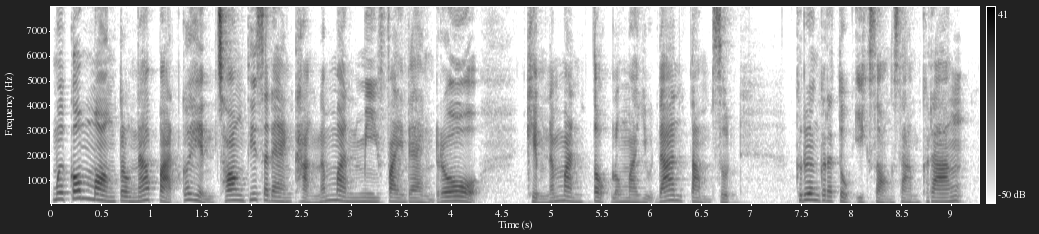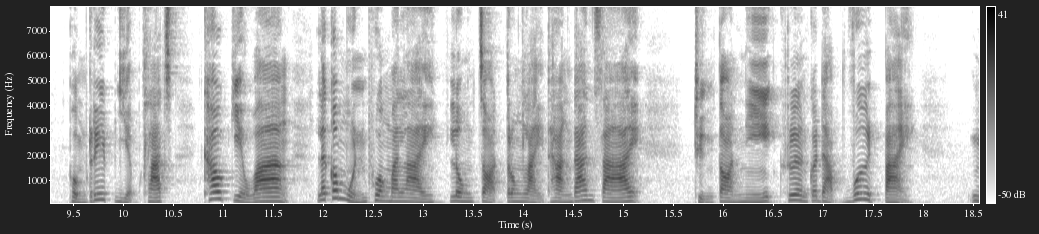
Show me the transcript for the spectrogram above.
เมื่อก้มมองตรงหน้าปัดก็เห็นช่องที่แสดงถังน้ำมันมีไฟแดงโร่เข็มน้ำมันตกลงมาอยู่ด้านต่ำสุด เครื่องกระตุกอีกสองสามครั้ง ผมรีบเหยียบคลัตช์เข้าเกียร์ว่าง แล้วก็หมุนพวงมาลัยลงจอดตรงไหล่ทางด้านซ้าย ถึงตอนนี้เครื่องก็ดับวืดไปอื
